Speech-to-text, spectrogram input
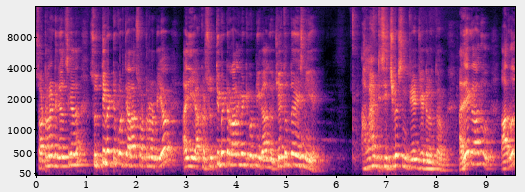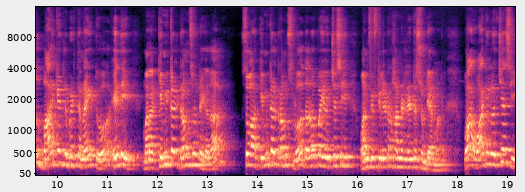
సొట్టలు అంటే తెలుసు కదా సుత్తి పెట్టి కొడితే ఎలా సొట్టలు ఉంటాయో అది అక్కడ సుత్తి పెట్టి రాళ్ళు పెట్టి కొట్టినవి కాదు చేతులతో వేసినవి అలాంటి సిచ్యువేషన్ క్రియేట్ చేయగలుగుతాం. అదే కాదు ఆ రోజు బార్కెట్లు పెడితే నైట్ ఏది? మన కెమికల్ డ్రమ్స్ ఉంటాయి కదా? సో ఆ కెమికల్ డ్రమ్స్లో దాదాపు వచ్చేసి one fifty litre hundred litres ఉంటాయి అనమాట వా వాటిలో వచ్చేసి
